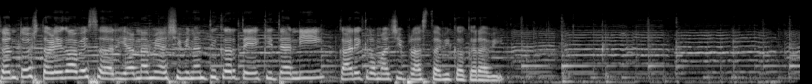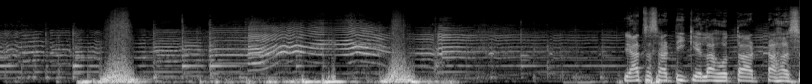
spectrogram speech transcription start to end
संतोष तळेगावे सर यांना मी अशी विनंती करते की त्यांनी कार्यक्रमाची प्रास्ताविका करावी. याचसाठी केला होता अट्टाहास.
